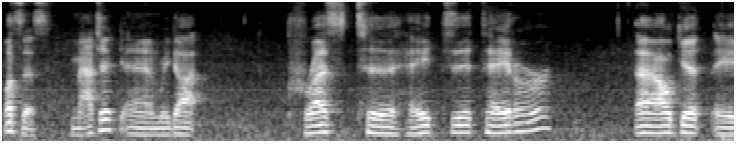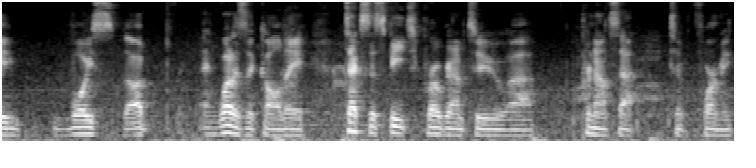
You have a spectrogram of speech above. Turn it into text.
what's this? Magic, and we got Prestidigitator. Uh, I'll get a voice, uh, and what is it called? A text-to-speech program to uh, pronounce that to, for me.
